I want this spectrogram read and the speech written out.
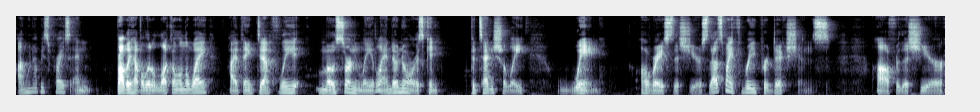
I would not be surprised, and probably have a little luck along the way. I think definitely, most certainly, Lando Norris can potentially win a race this year. So that's my three predictions uh, for this year.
